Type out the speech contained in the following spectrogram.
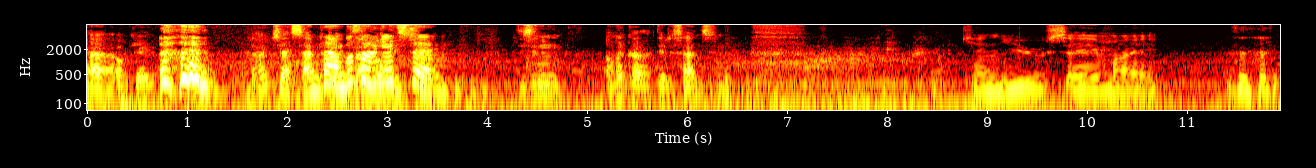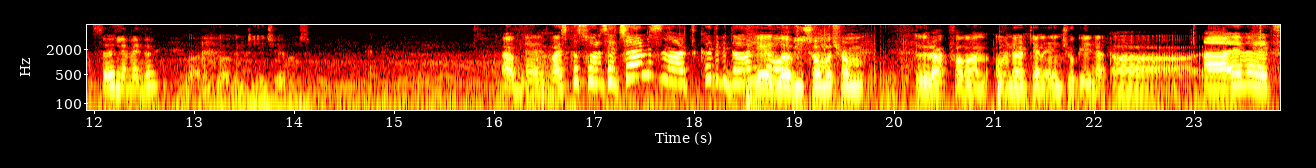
ha okey. Daha güzel sen Tamam, bu planda soru geçti. istiyorum. Dizinin ana karakteri sensin. Can you say my Söylemedim. love love in Egypt? Ha, bu- Evet başka soru seçer misin artık? Hadi bir dahil Okay, ol. love you so much from Irak falan. Oynarken en çok eğlen... Aa, Aa evet.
